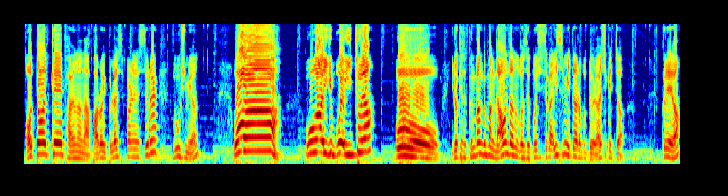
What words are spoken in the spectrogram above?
어떻게 발현하나? 바로 이 블레스 퍼네스를 놓으시면 우와! 우와, 이게 뭐야? 2초야? 오! 이렇게 해서 금방금방 나온다는 것을 보실 수가 있습니다, 여러분들. 아시겠죠? 그래요.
